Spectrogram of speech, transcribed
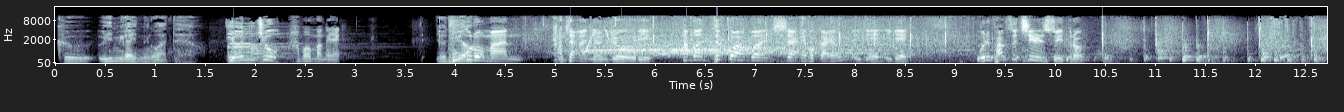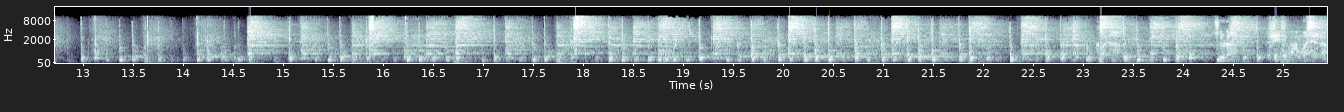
그 의미가 있는 것 같아요. 연주 한 번만 그냥 연주요? 북으로만 간단한 연주 우리 한번 듣고 한번 시작해 볼까요? 이게 이게 우리 박수 칠 수 있도록. 준아, 랩 한번 해라.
